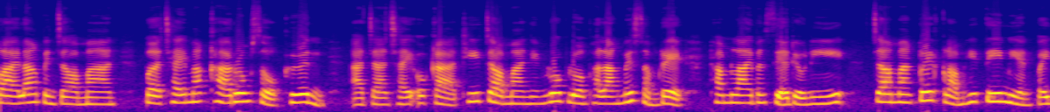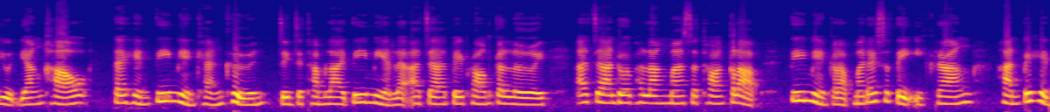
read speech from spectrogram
กลายร่างเป็นจอมารเปิดใช้มักคาร่วมโศกขึ้น อาจารย์ใช้โอกาสที่จอมารยังรวบรวมพลังไม่สำเร็จทำลายมันเสียเดี๋ยวนี้ จอมารเกลี้ยกล่อมให้ตี้เหมียนไปหยุดยั้งเขาแต่เห็นตี้เหมียนแข็งขืน จึงจะทำลายตี้เหมียนและอาจารย์ไปพร้อมกันเลย อาจารย์โดยพลังมาสะท้อนกลับ ตี้เหมียนกลับมาได้สติอีกครั้ง หันไปเห็น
